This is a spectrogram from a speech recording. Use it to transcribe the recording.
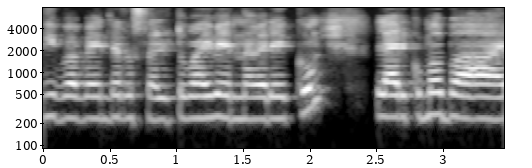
ഗിവ് അവേന്റെ റിസൾട്ടുമായി വരുന്നവരേക്കും എല്ലാവർക്കും ബൈ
